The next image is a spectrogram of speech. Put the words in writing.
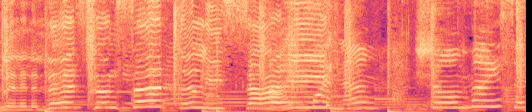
Lalalalatson sa talisay. Walang siomay sa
